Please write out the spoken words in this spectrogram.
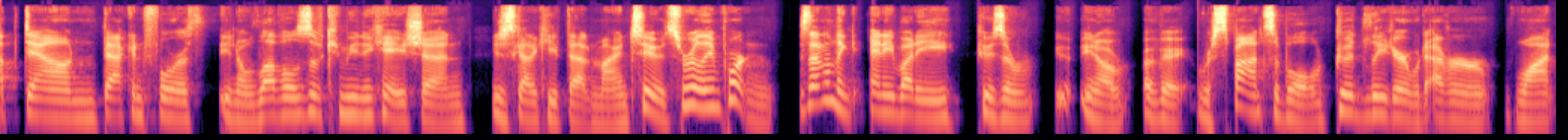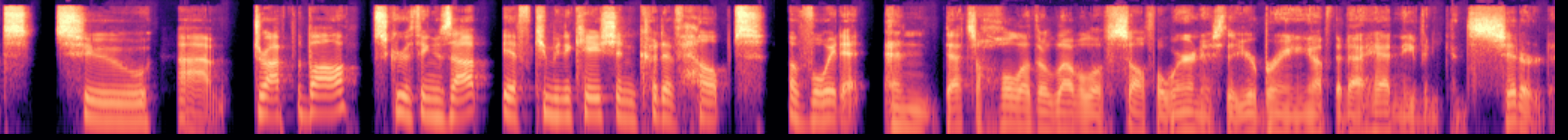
up down back and forth you know levels of communication. You just got to keep that in mind too. It's really important because i don't think anybody who's a you know a very responsible good leader would ever want to um, drop the ball, screw things up if communication could have helped avoid it. And that's a whole other level of self awareness that you're bringing up that I hadn't even considered.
